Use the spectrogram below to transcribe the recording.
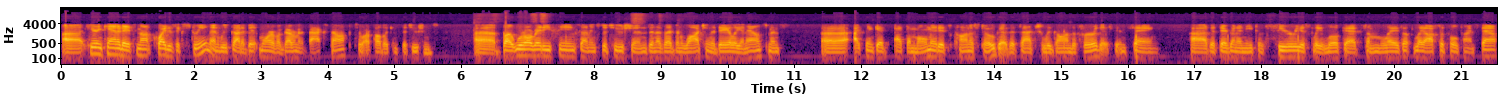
Uh, here in Canada, it's not quite as extreme, and we've got a bit more of a government backstop to our public institutions. Uh, but we're already seeing some institutions, and as I've been watching the daily announcements, uh, I think at, at the moment it's Conestoga that's actually gone the furthest in saying uh, that they're going to need to seriously look at some lay- layoffs of full-time staff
